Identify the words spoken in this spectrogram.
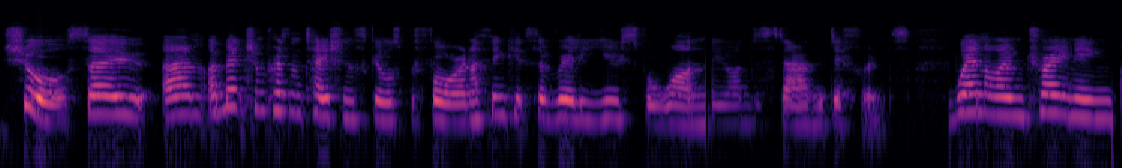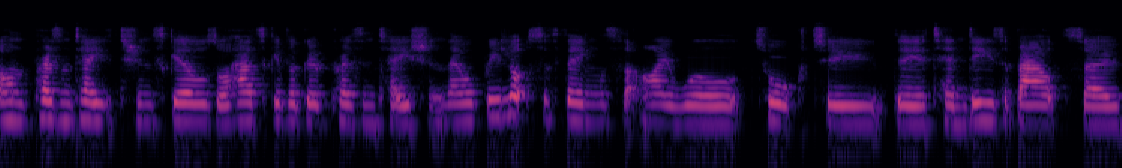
Sure. So um, I mentioned presentation skills before, and I think it's a really useful one to understand the difference. When I'm training on presentation skills or how to give a good presentation, there will be lots of things that I will talk to the attendees about. So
